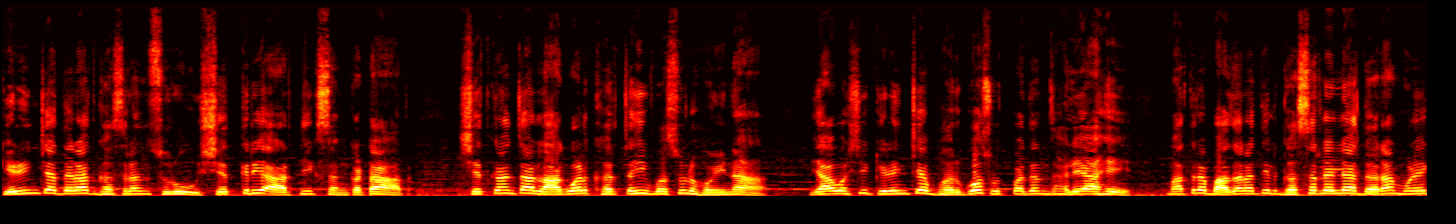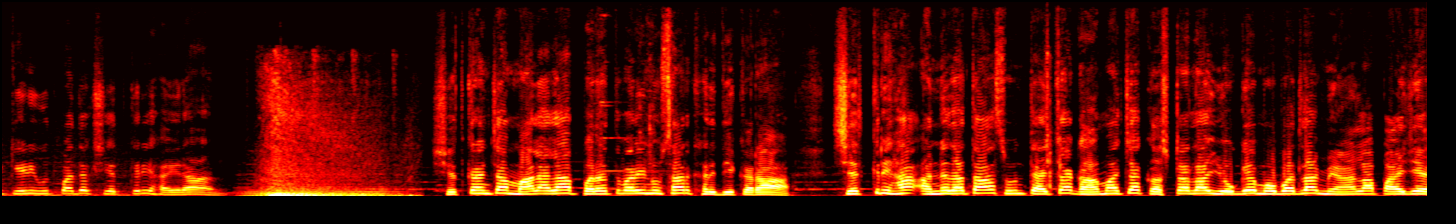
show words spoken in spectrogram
केळींच्या दरात घसरण सुरू. शेतकरी आर्थिक संकटात. शेतकऱ्यांचा लागवड खर्चही वसूल होईना. यावर्षी केळींचे भरघोस उत्पादन झाले आहे. मात्र बाजारातील घसरलेल्या दरामुळे केळी उत्पादक शेतकरी हैराण. शेतकऱ्यांच्या मालाला परतवारीनुसार खरेदी करा. शेतकरी हा अन्नदाता असून त्याच्या घामाच्या कष्टाला योग्य मोबदला मिळाला पाहिजे.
